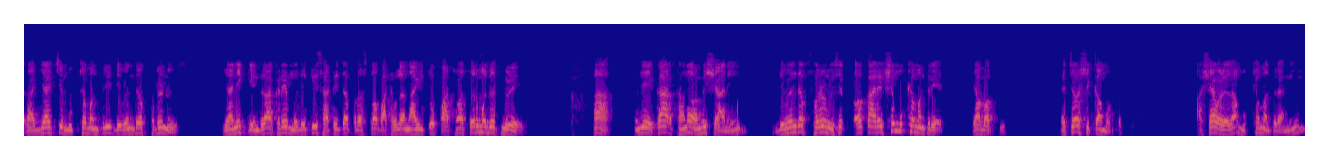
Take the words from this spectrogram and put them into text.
राज्याचे मुख्यमंत्री देवेंद्र फडणवीस यांनी केंद्राकडे मदतीसाठीचा प्रस्ताव पाठवला नाही तो पाठवा तर मदत मिळेल. हा म्हणजे एका अर्थानं अमित शहानी देवेंद्र फडणवीस एक अकार्यक्षम मुख्यमंत्री आहेत या बाबतीत. याच्यावर शिक्कामोर्तब केलं. अशा वेळेला मुख्यमंत्र्यांनी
